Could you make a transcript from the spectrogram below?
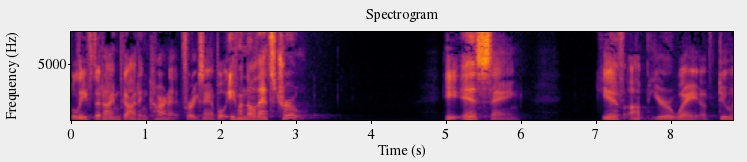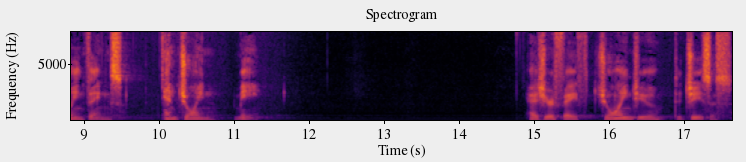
believe that I'm God incarnate, for example, even though that's true. He is saying, give up your way of doing things and join me. Has your faith joined you to Jesus?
